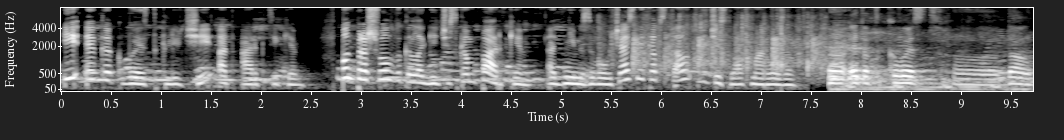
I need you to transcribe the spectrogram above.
и эко-квест «Ключи от Арктики». Он прошел в экологическом парке. Одним из его участников стал Вячеслав Морозов. Этот квест э, дал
